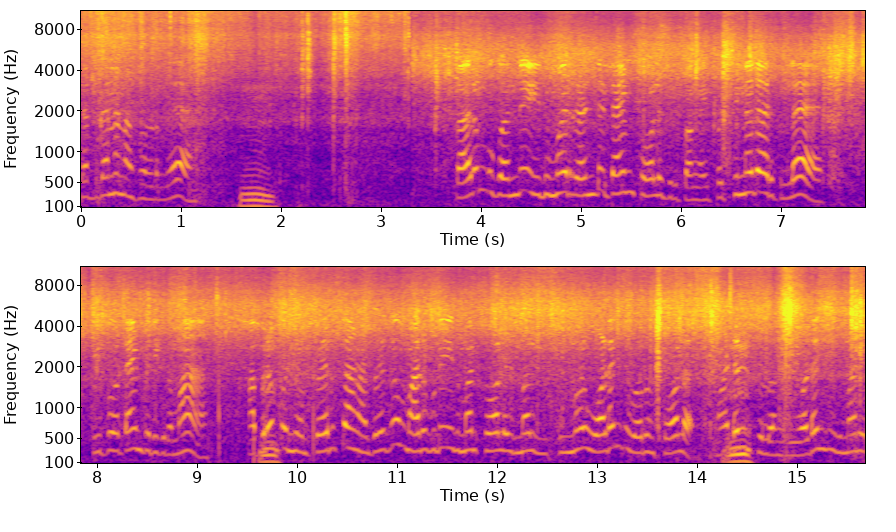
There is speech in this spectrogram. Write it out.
தப்பு தானே நான் சொல்கிறது கரும்புக்கு வந்து இது மாதிரி ரெண்டு டைம் சோலை பிரிப்பாங்க. இப்போ சின்னதாக இருக்குல்ல? இப்போ ஒரு டைம் பிரிக்கிறோமா? அப்புறம் கொஞ்சம் பெருசான பிறகு மறுபடியும் இது மாதிரி சோலை இது மாதிரி இது மாதிரி உடஞ்சி வரும் சோலை மடல் சொல்லுவாங்க. உடஞ்சி இது மாதிரி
